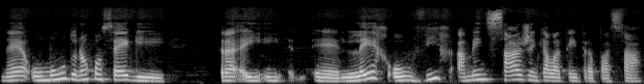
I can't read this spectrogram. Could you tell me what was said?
Né? O mundo não consegue é, ler, ouvir a mensagem que ela tem para passar.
